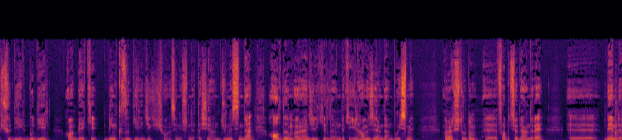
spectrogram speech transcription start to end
şu değil bu değil ama belki bin kızıl gelincik şu an senin üstünde taşıyan cümlesinden aldığım öğrencilik yıllarımdaki ilham üzerinden bu ismi evet. oluşturdum. E, Fabrizio De Andre e, benim de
